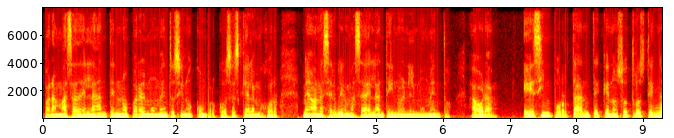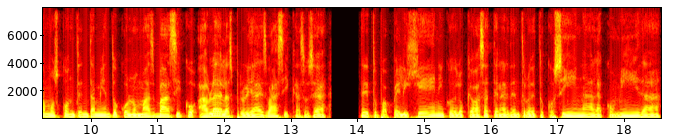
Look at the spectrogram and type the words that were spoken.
para más adelante, no para el momento, sino compro cosas que a lo mejor me van a servir más adelante y no en el momento. Ahora, es importante que nosotros tengamos contentamiento con lo más básico. Habla de las prioridades básicas, o sea, de tu papel higiénico, de lo que vas a tener dentro de tu cocina, la comida,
